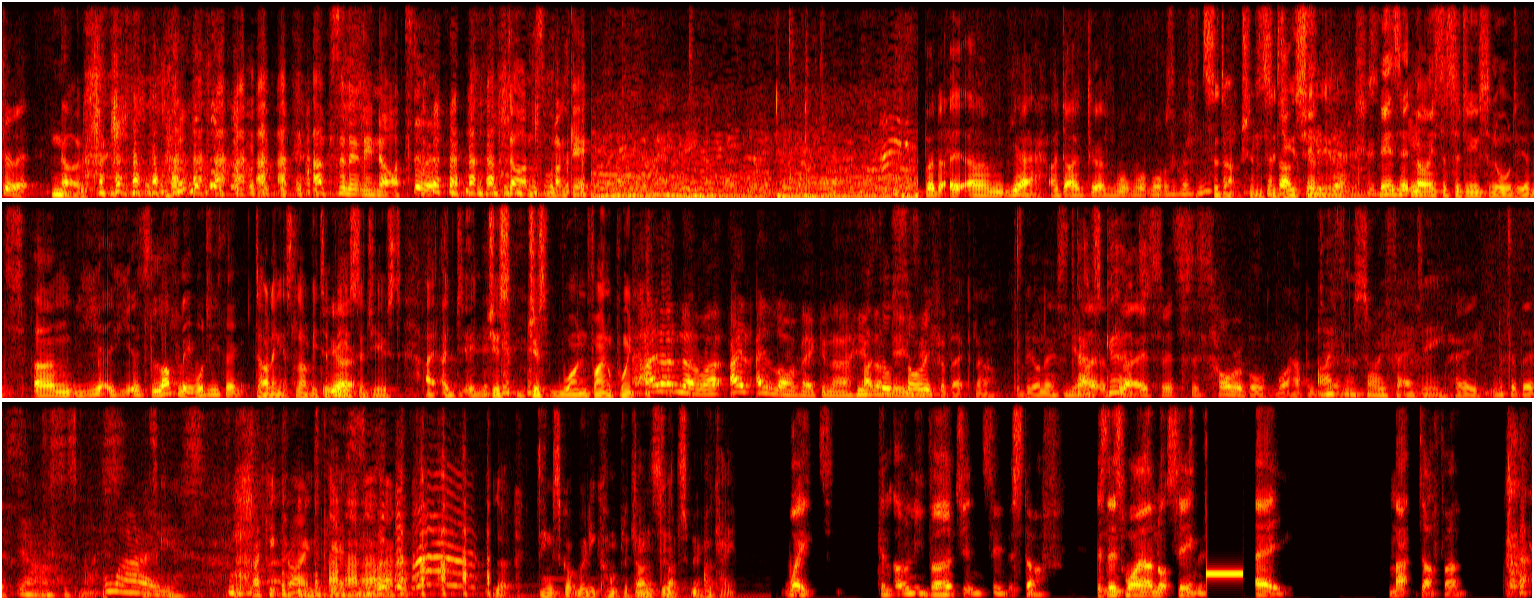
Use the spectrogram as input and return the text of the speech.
Do it. No. Absolutely not. Do it. Dance, monkey. But uh, um, yeah, I, I do. What, what, what was the question? Seduction, Seduction. seducing the audience. Is it nice to seduce an audience? Um, yeah, it's lovely. What do you think? Darling, it's lovely to Yeah. be seduced. I, I- just, just one final point. I don't know. I, I I love Vecna. He's I feel amazing. sorry for Vecna, to be honest. Yeah. That's good. that is- it's, it's horrible what happened to I him. feel sorry for Eddie. Hey, look at this. Yeah. This is nice. Why? Let's kiss. I keep trying to kiss. Look, things got really complicated. Don't touch me. Okay. Wait, can only virgins see this stuff? Is this why I'm not seeing this? A. Matt Duffer.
